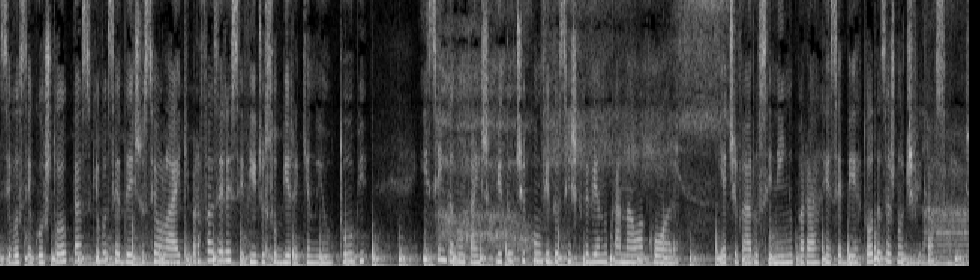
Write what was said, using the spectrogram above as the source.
Se você gostou, eu peço que você deixe o seu like para fazer esse vídeo subir aqui no YouTube. E se ainda não está inscrito, eu te convido a se inscrever no canal agora e ativar o sininho para receber todas as notificações.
